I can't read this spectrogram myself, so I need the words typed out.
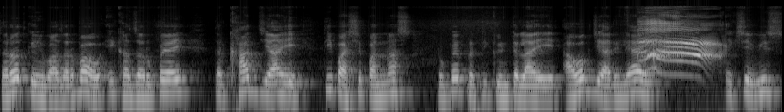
सर्वात कमी बाजारभाव एक हजार रुपये आहे. तर खाद जी आहे ती पाचशे पन्नास रुपये प्रति क्विंटल आहे. आवक जी आलेली आहे एकशे वीस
